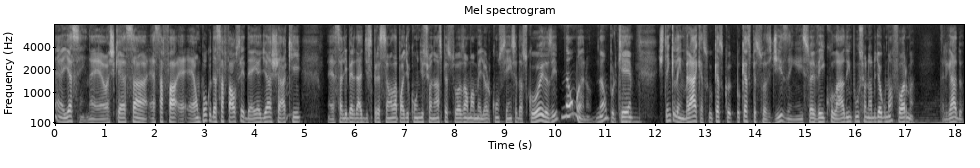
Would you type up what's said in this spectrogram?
É, e assim, né? Eu acho que essa, essa é, é um pouco dessa falsa ideia de achar que essa liberdade de expressão ela pode condicionar as pessoas a uma melhor consciência das coisas. E não, mano, não, porque a gente tem que lembrar que as- o, que as, o que as pessoas dizem, isso é veiculado e impulsionado de alguma forma, tá ligado?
